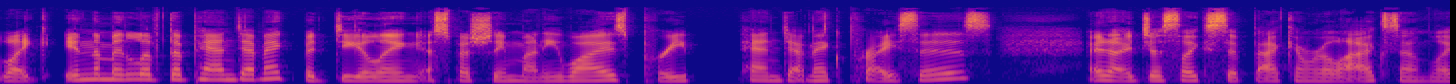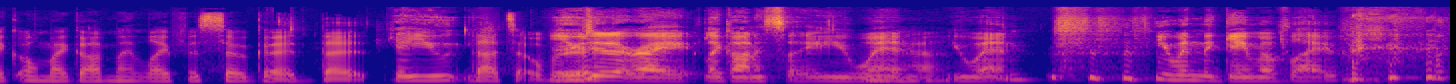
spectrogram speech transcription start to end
like in the middle of the pandemic, but dealing especially money wise pre pandemic prices and I just like sit back and relax. And I'm like, oh my god, my life is so good that yeah, you that's over. You did it right. Like honestly, you win. Yeah. You win. you win the game of life.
